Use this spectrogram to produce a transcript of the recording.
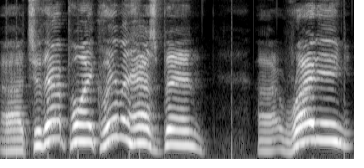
Uh, to that point, Cleveland has been uh, riding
